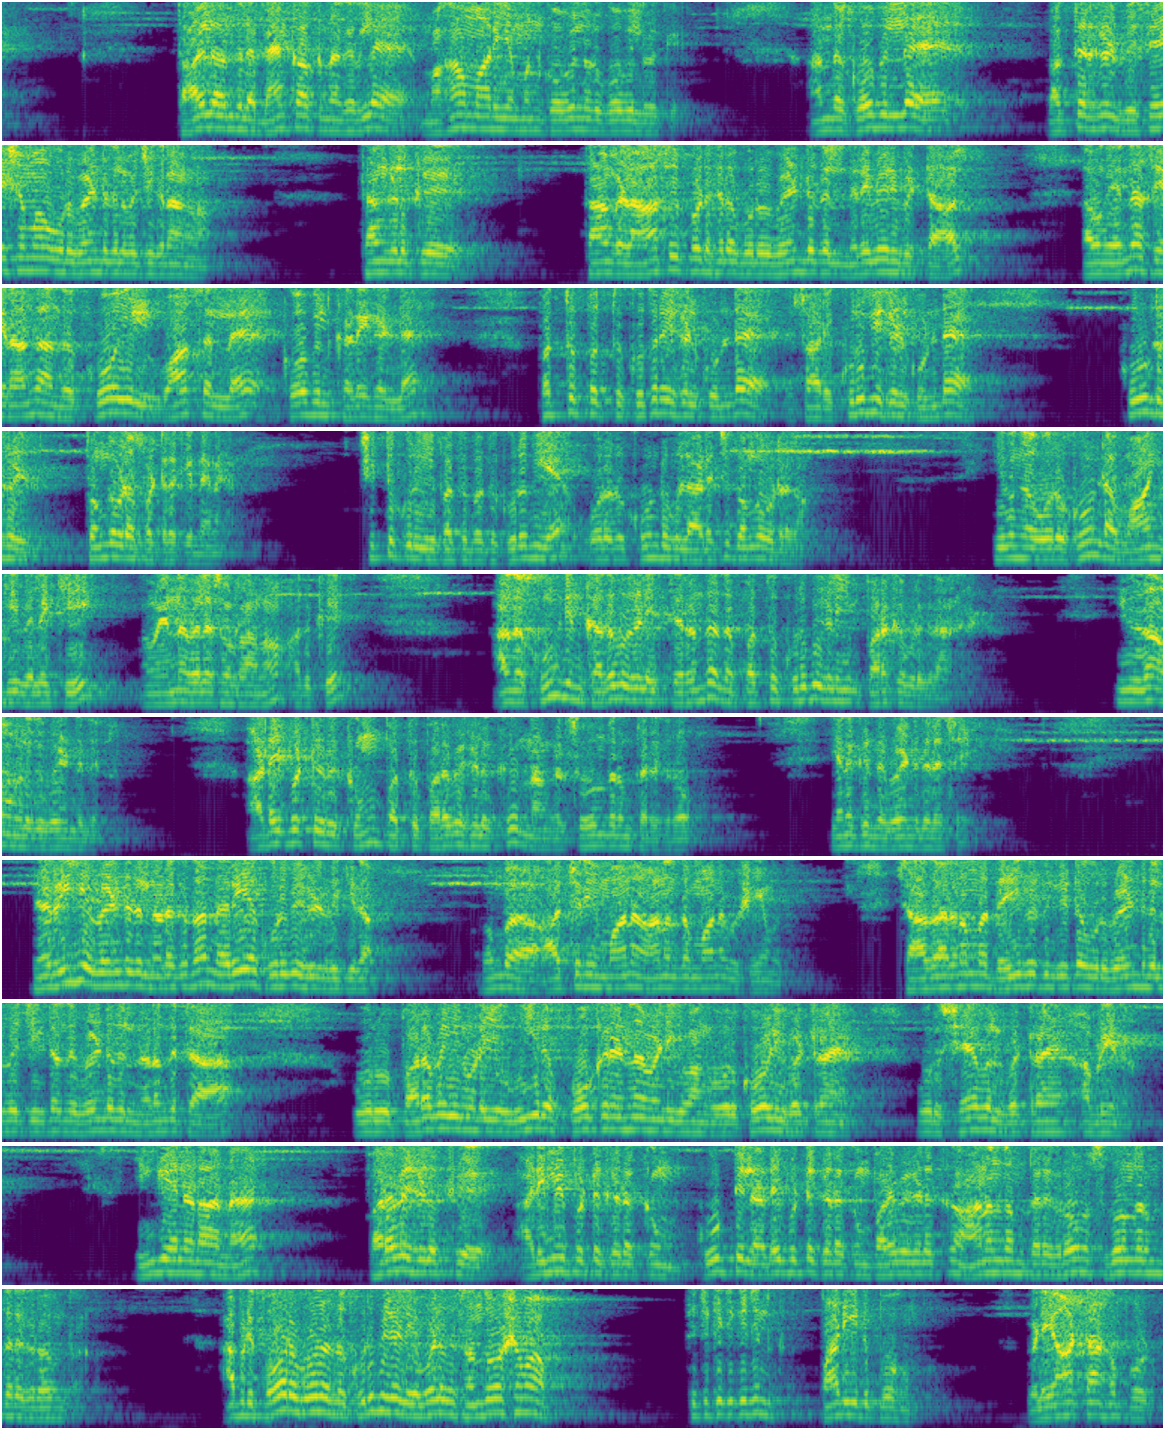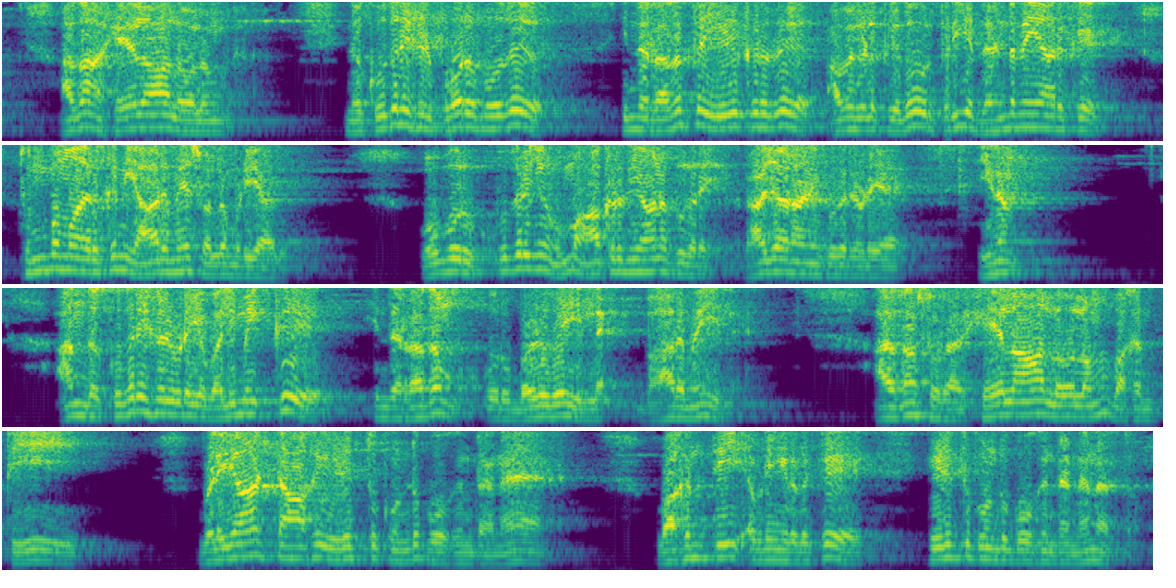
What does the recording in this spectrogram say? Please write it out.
தாய்லாந்துல பேங்காக் நகர்ல மகாமாரியம்மன் கோவில் ஒரு கோவில் இருக்கு. அந்த கோவில்ல பக்தர்கள் விசேஷமா ஒரு வேண்டுதல் வச்சுக்கிறாங்களாம். தங்களுக்கு தாங்கள் ஆசைப்படுகிற ஒரு வேண்டுதல் நிறைவேறிவிட்டால் அவங்க என்ன செய்யறாங்க அந்த கோயில் வாசல்ல கோவில் கடைகள்ல பத்து பத்து குதிரைகள் கொண்ட சாரி குருவிகள் கொண்ட கூண்டுகள் தொங்க விடப்பட்டிருக்கின்றன. சிட்டுக்குருவி பத்து பத்து குருவியை ஒரு ஒரு கூண்டுக்குள்ள அடைச்சு தொங்க விட்டுருக்கான். இவங்க ஒரு கூண்டை வாங்கி விலக்கி அவன் என்ன விலை சொல்றானோ அதுக்கு அந்த கூண்டின் கதவுகளை திறந்து அந்த பத்து குருவிகளையும் பறக்க விடுகிறார்கள். இதுதான் அவங்களுக்கு வேண்டுதல். அடைபட்டு இருக்கும் பத்து பறவைகளுக்கு நாங்கள் சுதந்திரம் தருகிறோம். எனக்கு இந்த வேண்டுதலை செய். நிறைய வேண்டுதல் நடக்குதான் நிறைய குருவிகள் விற்கிதான் ரொம்ப ஆச்சரியமான ஆனந்தமான விஷயம் அது. சாதாரணமா தெய்வத்துக்கிட்ட ஒரு வேண்டுதல் வச்சுக்கிட்டு அந்த வேண்டுதல் நடந்துட்டா ஒரு பறவையினுடைய உயிரை போக்குறேன்னு தான் வேண்டிக்குவாங்க. ஒரு கோழி வெட்டுறேன் ஒரு சேவல் வெட்டுறேன் அப்படின்னு. இங்க என்னடான்னா பறவைகளுக்கு அடிமைப்பட்டு கிடக்கும் கூட்டில் அடைபட்டு கிடக்கும் பறவைகளுக்கு ஆனந்தம் தருகிறோம் சுதந்திரம் தருகிறோம் அப்படி போற போது அந்த குருவிகள் எவ்வளவு சந்தோஷமா கிச்சு கிச்சு கிச்சுன்னு பாடிக்கிட்டு போகும். விளையாட்டாக போடும். அதான் ஹேலாலோலம் இந்த குதிரைகள் போற போது இந்த ரதத்தை இழுக்கிறது அவைகளுக்கு ஏதோ ஒரு பெரிய தண்டனையா இருக்கு. துன்பமா இருக்குன்னு யாருமே சொல்ல முடியாது. ஒவ்வொரு குதிரையும் ரொம்ப ஆக்கிருதியான குதிரை. ராஜாராணி குதிரையுடைய இனம். அந்த குதிரைகளுடைய வலிமைக்கு இந்த ரதம் ஒரு பழுவே இல்லை பாரமே இல்லை. அதுதான் சொல்றாரு ஹேலா லோலம் வகந்தி. விளையாட்டாக இழுத்து கொண்டு போகின்றன. வகந்தி அப்படிங்கிறதுக்கு இழுத்து கொண்டு போகின்றன அர்த்தம்.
